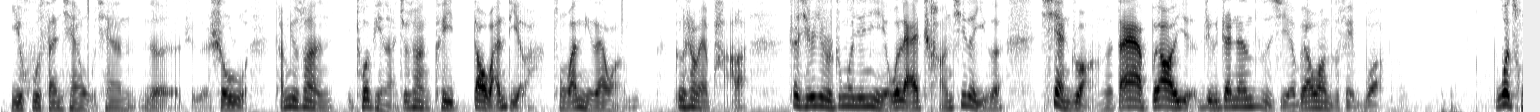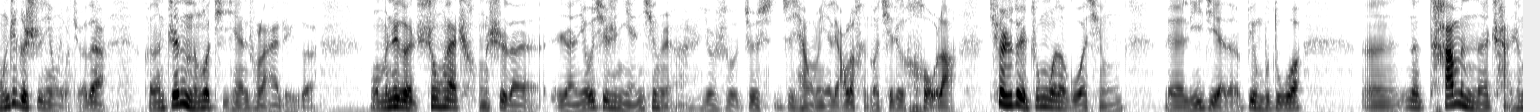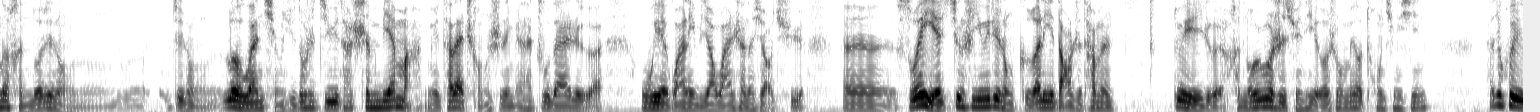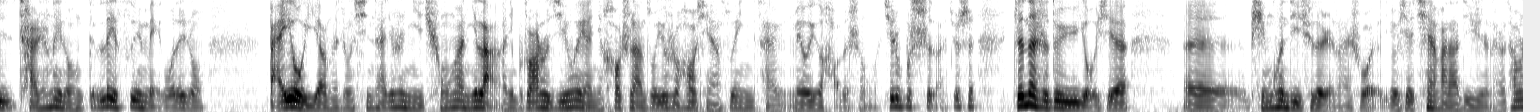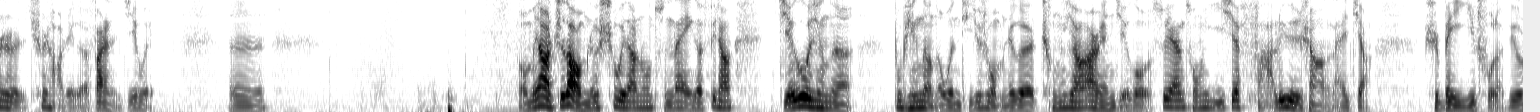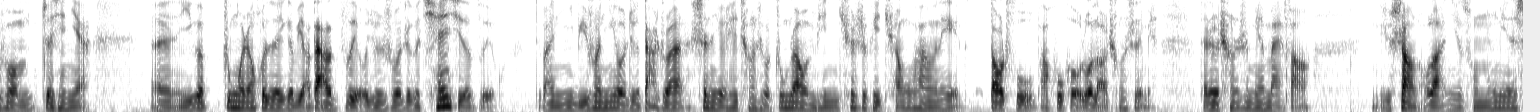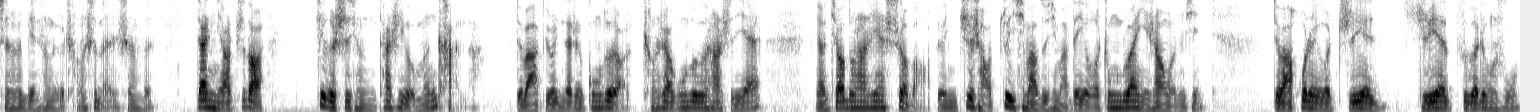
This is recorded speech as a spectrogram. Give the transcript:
一户三千五千的这个收入，他们就算脱贫了，就算可以到碗底了，从碗底再往更上面爬了。这其实就是中国经济未来长期的一个现状。那大家不要这个沾沾自喜，也不要妄自菲薄。不过从这个事情，我觉得。可能真的能够体现出来，这个我们这个生活在城市的人，尤其是年轻人啊，就是说，就是之前我们也聊了很多期这个后浪，确实对中国的国情，呃，理解的并不多。嗯，那他们呢产生的很多这种这种乐观情绪，都是基于他身边嘛，因为他在城市里面，他住在这个物业管理比较完善的小区，嗯，所以也正是因为这种隔离，导致他们对这个很多弱势群体，有的时候没有同情心。他就会产生那种类似于美国的那种白幼一样的这种心态，就是你穷啊，你懒啊，你不抓住机会啊，你好吃懒做、游手好闲，所以你才没有一个好的生活。其实不是的，就是真的是对于有一些呃贫困地区的人来说，有些欠发达地区人来说，他们是缺少这个发展的机会。嗯，我们要知道，我们这个社会当中存在一个非常结构性的不平等的问题，就是我们这个城乡二元结构，虽然从一些法律上来讲。是被移除了，比如说我们这些年，嗯，一个中国人获得一个比较大的自由，就是说这个迁徙的自由，对吧？你比如说你有这个大专，甚至有些城市有中专文凭，你确实可以全国范围内到处把户口落到城市里面，在这个城市里面买房，你就上楼了，你就从农民的身份变成这个城市的人身份。但是你要知道，这个事情它是有门槛的，对吧？比如你在这个工作要城市要工作多长时间，你要交多长时间社保，比如你至少最起码最起码得有个中专以上文凭。对吧？或者有个职业职业资格证书，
